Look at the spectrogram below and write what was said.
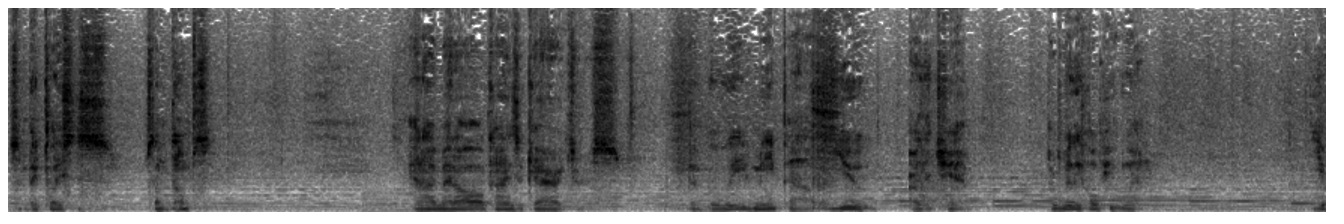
Some big places, some dumps. And I've met all kinds of characters. But believe me, pal, you are the champ. I really hope you win. Yep,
